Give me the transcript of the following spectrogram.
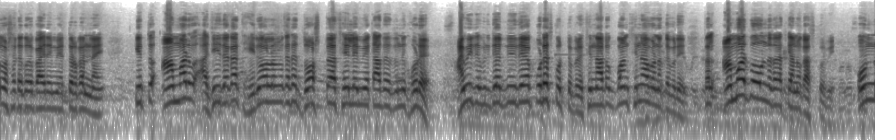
আমার সাথে করে বাইরে মেয়ের দরকার নাই। কিন্তু আমার যে জায়গা হিরো আলমের কাছে দশটা ছেলে মেয়ে কাদের জন্য ঘোরে আমি নিজে প্রোটেস্ট করতে পেরেছি নাটক বান সিনেমা বানাতে পারি, তাহলে আমার বউ অন্য জায়গায় কেন কাজ করবে? অন্য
